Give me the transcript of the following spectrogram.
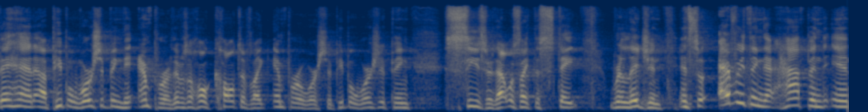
they had uh, people worshiping the emperor. There was a whole cult of like emperor worship, people worshiping Caesar. That was like the state religion. And so everything that happened in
